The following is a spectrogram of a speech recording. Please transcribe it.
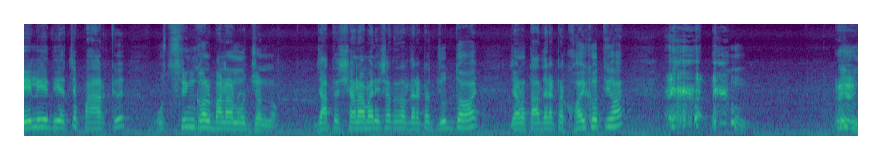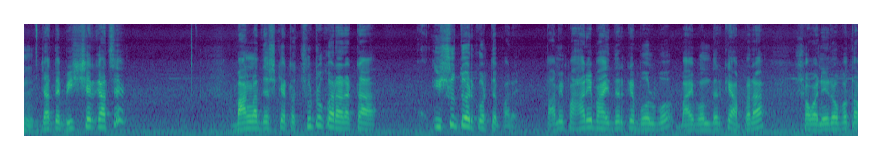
লেলিয়ে দিয়েছে পাহাড়কে উচ্ছৃঙ্খল বানানোর জন্য। যাতে সেনাবাহিনীর সাথে তাদের একটা যুদ্ধ হয়, যেন তাদের একটা ক্ষয়ক্ষতি হয়। যাতে বিশ্বের কাছে বাংলাদেশকে একটা ছোটো করার একটা ইস্যু তৈরি করতে পারে। তা আমি পাহাড়ি ভাইদেরকে বলব ভাই বোনদেরকে আপনারা সবাই নিরবতা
